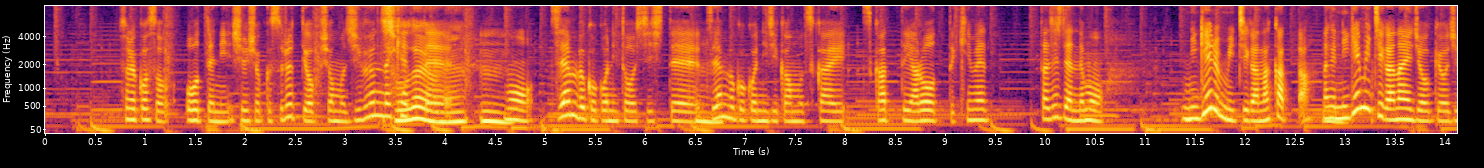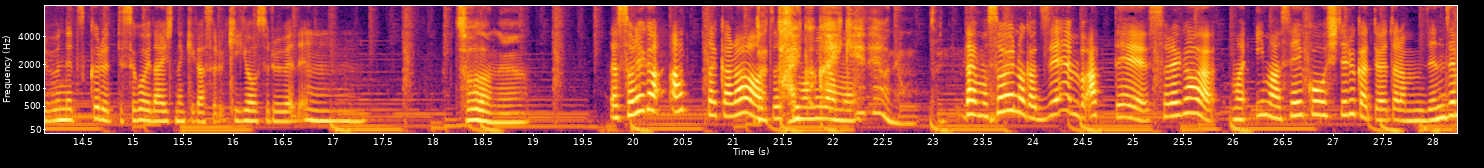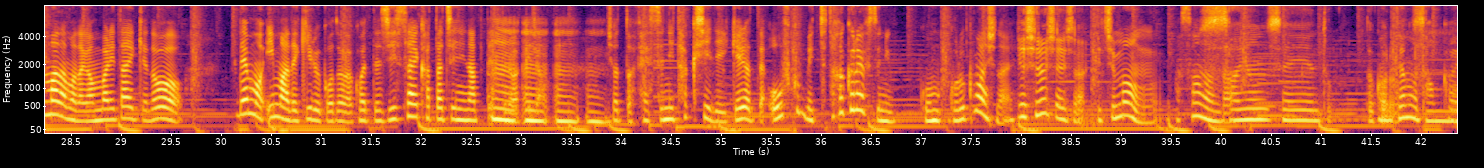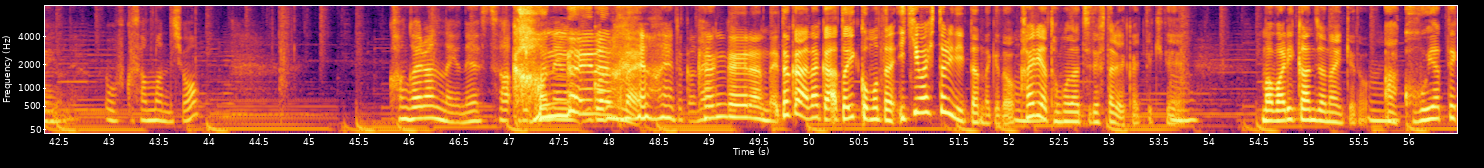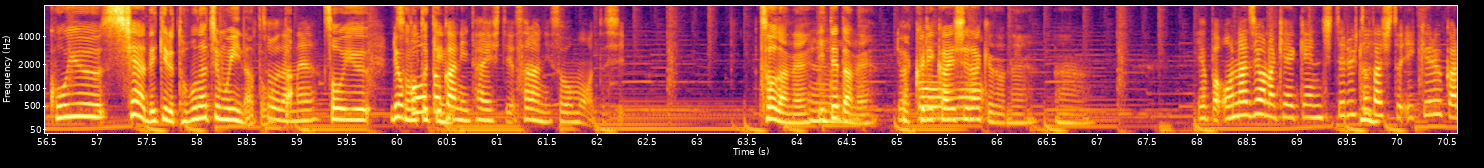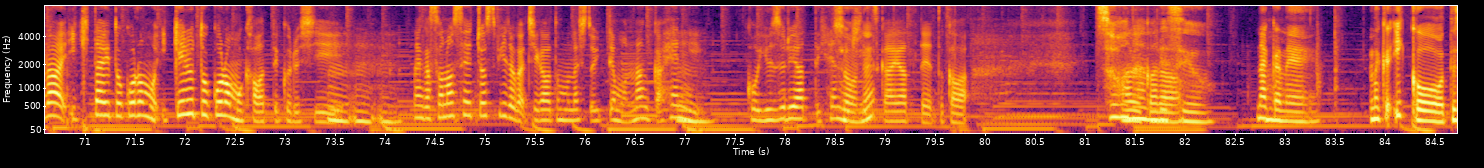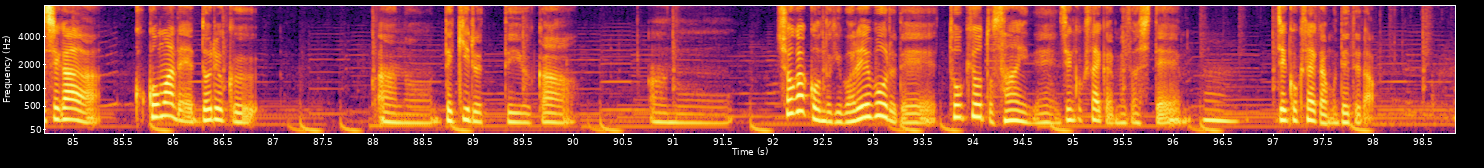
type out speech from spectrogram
それこそ大手に就職するっていうオプションも自分で蹴って、ね、うん。もう全部ここに投資して、うん。全部ここに時間も使い使ってやろうって決めた時点でもう逃げる道がなかった。なんか逃げ道がない状況を自分で作るってすごい大事な気がする起業する上で、そうだね。らそれがあったからだ体育私もミラも会系だよね本でもそういうのが全部あってそれが、まあ、今成功してるかって言われたら全然まだまだ頑張りたいけどでも今できることがこうやって実際形になってってるわけじゃん。うんうんうんちょっとフェスにタクシーで行けるよって往復めっちゃ高くない？普通に56万しない？いやしないしないしない。1万。あそうなんだ。3 4千円とか。だからあでも高3万いよね。往復3万でしょ？考えられないよね。さ考えらんない。5年前とか考ね、えらんない。とかなんかあと一個思ったの。は行きは一人で行ったんだけど、うん。帰りは友達で二人で帰ってきて、うん。まあ割り勘じゃないけど、うん。あこうやってこういうシェアできる友達もいいなと思った。そうだね。そういう旅行とかに。対してさらにそう思う私。そうだね、うん。言ってたね。繰り返しだけどね。うんやっぱ同じような経験してる人たちと行けるから、行きたいところも行けるところも変わってくるし、なんかその成長スピードが違う友達と行ってもなんか変にこう譲り合って変に気遣い合ってとかは、そうあるなんですよ。なんかね、なんか一個私がここまで努力あのできるっていうかあの小学校の時バレーボールで東京都3位で全国大会目指してうん全国大会も出てた。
